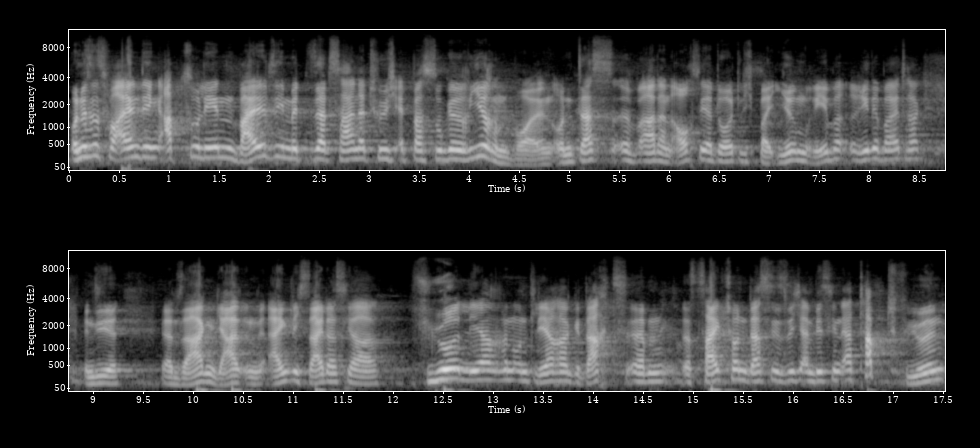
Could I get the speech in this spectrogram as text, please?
Und es ist vor allen Dingen abzulehnen, weil Sie mit dieser Zahl natürlich etwas suggerieren wollen. Und das äh, war dann auch sehr deutlich bei Ihrem Redebeitrag, wenn Sie sagen, ja, eigentlich sei das ja für Lehrerinnen und Lehrer gedacht. Ähm, das zeigt schon, dass Sie sich ein bisschen ertappt fühlen,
